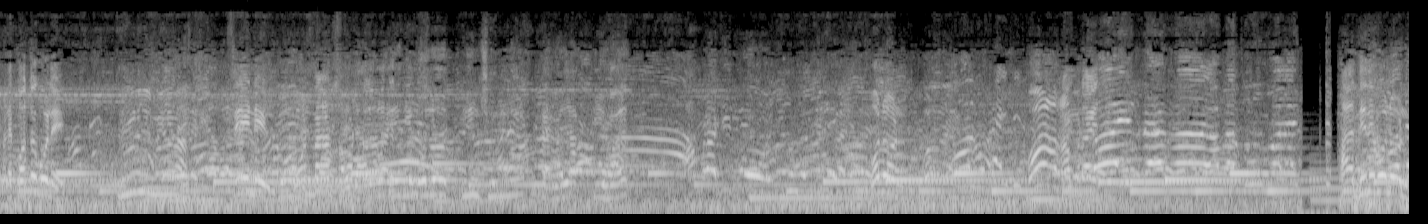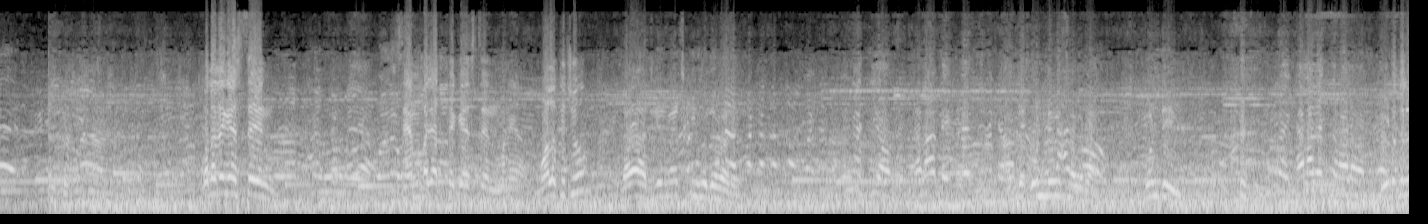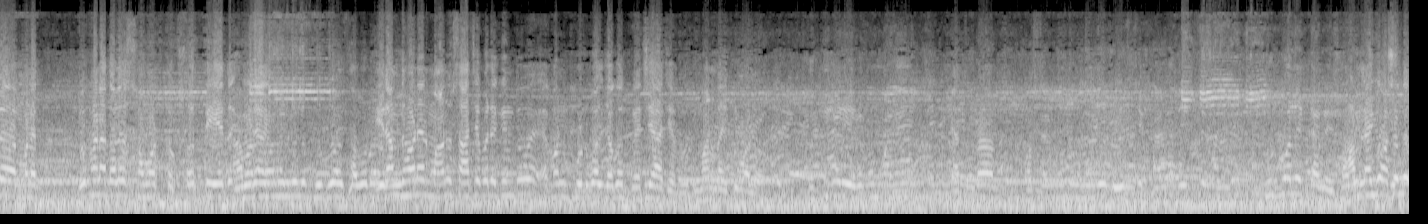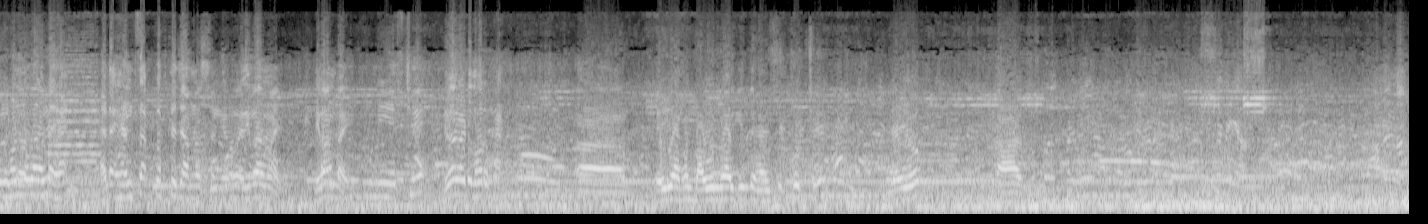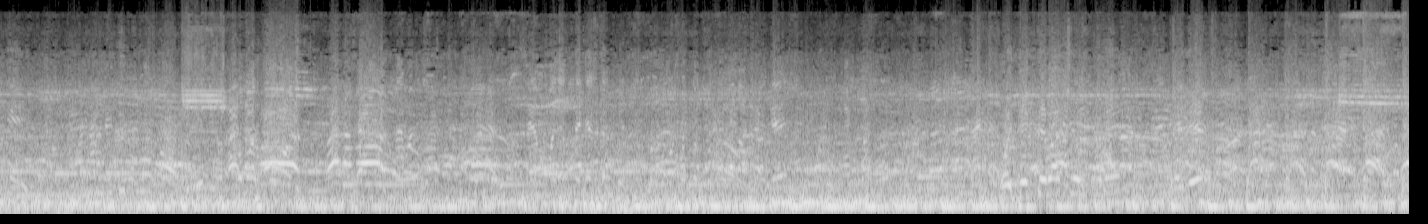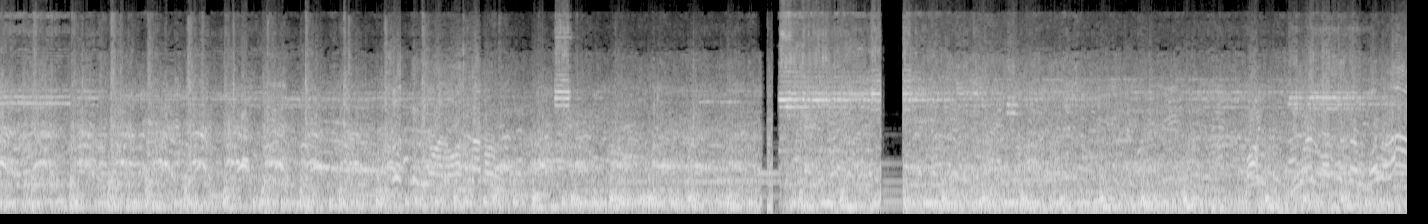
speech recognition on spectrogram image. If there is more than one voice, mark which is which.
Speaker 1: মানে কত গোলে?
Speaker 2: তিন শূন্য দেখা যাক কি হয়।
Speaker 1: বলুন। হ্যাঁ দিদি বলুন। কোথা থেকে এসছেন? শ্যামবাজার থেকে এসছেন। মানে বলো কিছু।
Speaker 2: দাদা আজকের ম্যাচ কি হতে পারে? আপনি কোন টিমের সাপোর্টার কোন টিম
Speaker 1: দুটো দলের মানে দুখানা দলের সমর্থক সত্যি এরম ধরনের মানুষ আছে বলে কিন্তু এখন ফুটবল জগৎ বেঁচে আছে ইমান ভাই কি বলো?
Speaker 2: সত্যিকারই এরকম মানে এতটা কষ্টের মধ্যে খেলা দেখতে মানে ফুটবলের টানে
Speaker 1: আপনাকে অসংখ্য ধন্যবাদ একটা হ্যাঁ- একটা করতে চাই আপনার সঙ্গে মানে রিমান ভাই রিমান ভাই।
Speaker 2: উনি এসছে।
Speaker 1: রিমান ভাই একটু ধরো।
Speaker 2: এই এখন বাবুল ভাই কিন্তু হ্যান্ডশেক করছে। যাই হোক আর দেখতে পাচ্ছি ওইখানে এদের সত্যি অসাধারণ। অসাধারণ। বলা হ্যাঁ?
